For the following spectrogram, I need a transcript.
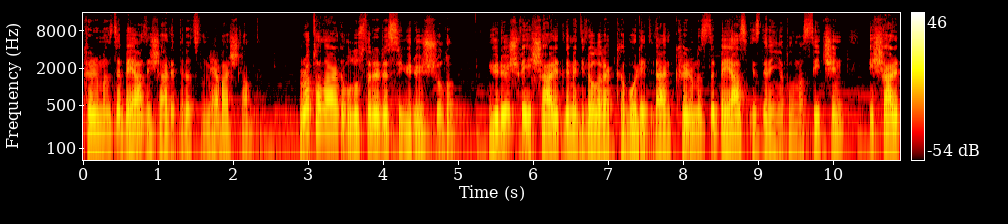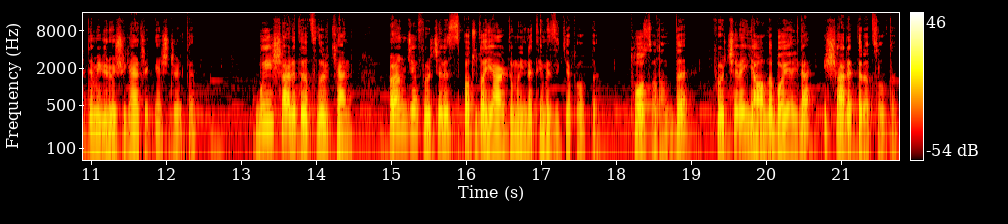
Kırmızı beyaz işaretler atılmaya başlandı. Rotalarda uluslararası yürüyüş yolu, yürüyüş ve işaretleme dili olarak kabul edilen kırmızı beyaz izlerin yapılması için işaretleme yürüyüşü gerçekleştirdi. Bu işaretler atılırken önce fırça ve spatula yardımıyla temizlik yapıldı. Toz alındı, fırça ve yağlı boyayla işaretler atıldı.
